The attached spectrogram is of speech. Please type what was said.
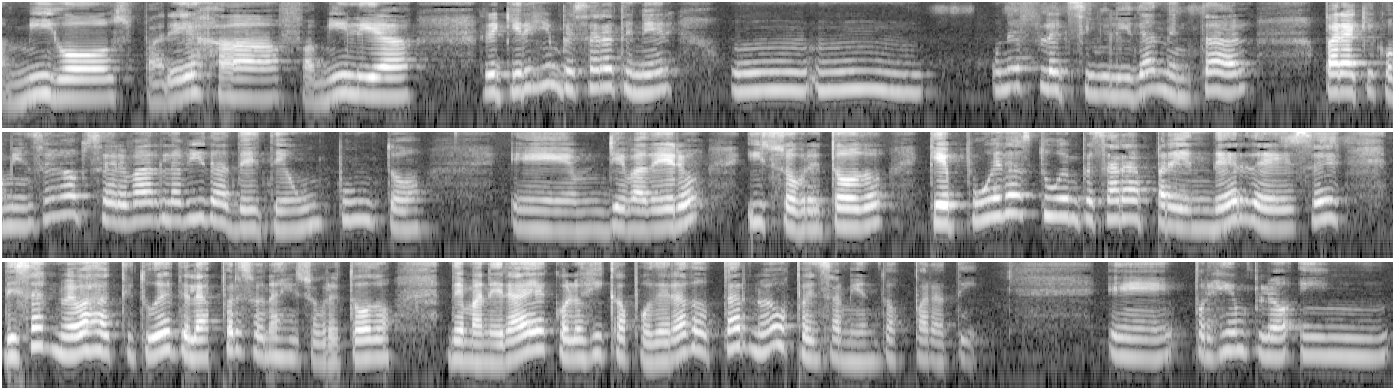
amigos, pareja, familia, requieres empezar a tener una flexibilidad mental para que comiencen a observar la vida desde un punto llevadero y sobre todo que puedas tú empezar a aprender de ese de esas nuevas actitudes de las personas y sobre todo de manera ecológica poder adoptar nuevos pensamientos para ti. Eh, por ejemplo, en,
